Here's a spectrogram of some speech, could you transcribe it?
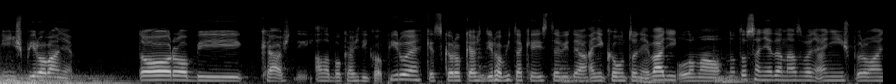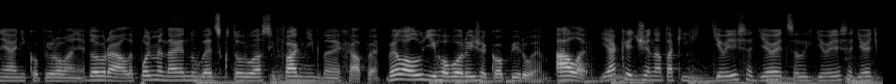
Inšpirovanie. To robí každý. Alebo každý kopíruje, keď skoro každý robí také isté videá a nikomu to nevadí. Lomao. No to sa nedá nazvať ani inšpirovanie, ani kopírovanie. Dobre, ale poďme na jednu vec, ktorú asi fakt nikto nechápe. Veľa ľudí hovorí, že kopírujem. Ale ja keďže na takých 99,99%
